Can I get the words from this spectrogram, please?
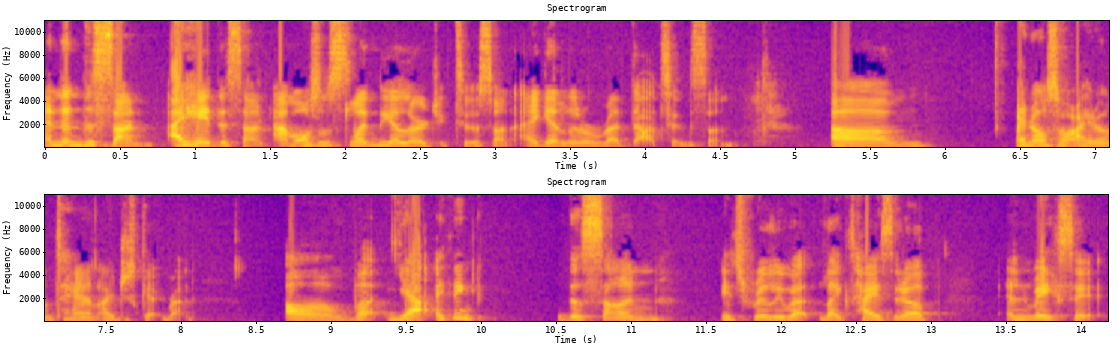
And then the sun. I hate the sun. I'm also slightly allergic to the sun. I get little red dots in the sun. Um, and also I don't tan. I just get red. Um, but yeah, I think the sun. It's really what like ties it up and makes it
